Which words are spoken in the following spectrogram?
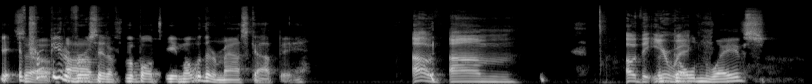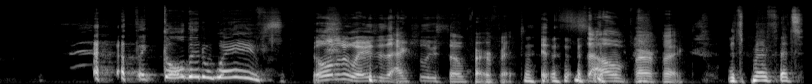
if so, Trump University um, had a football team, what would their mascot be? Oh, um, oh, the The earwig. Golden Waves. the Golden Waves. Golden Waves is actually so perfect. It's so perfect. That's perfect. That's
